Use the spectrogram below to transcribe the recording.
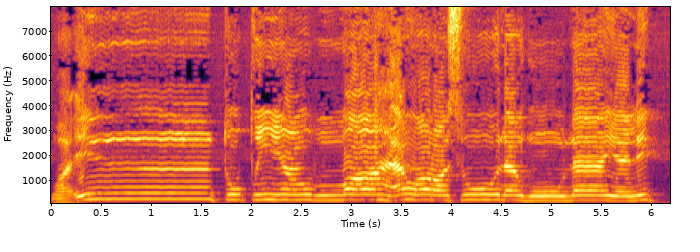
وإن تطيعوا الله ورسوله لا يلتكم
